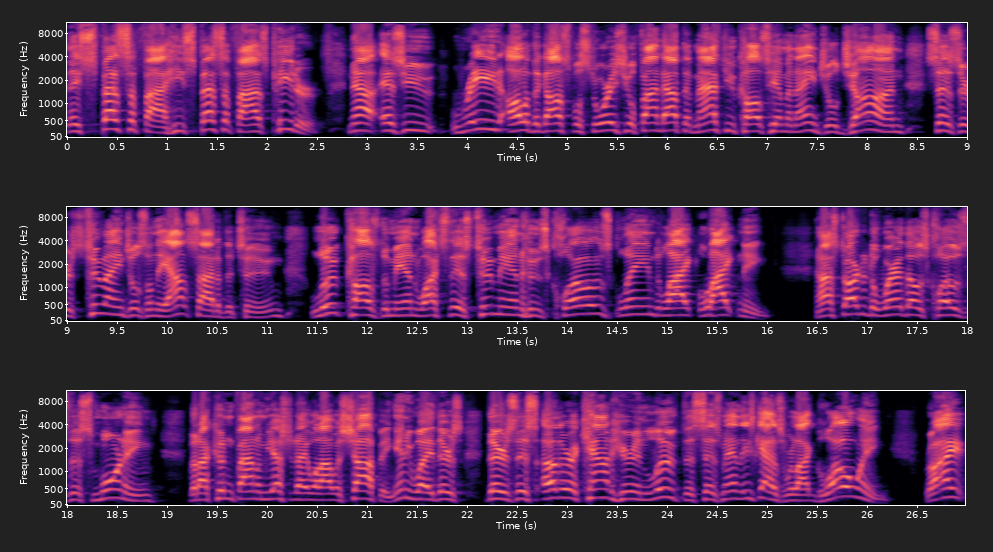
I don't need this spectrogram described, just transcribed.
they specify, he specifies Peter. Now, as you read all of the gospel stories, you'll find out that Matthew calls him an angel. John says there's two angels on the outside of the tomb. Luke calls the men, watch this, two men whose clothes gleamed like lightning. Now, I started to wear those clothes this morning, but I couldn't find them yesterday while I was shopping. Anyway, there's, there's this other account here in Luke that says, man, these guys were like glowing, right?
